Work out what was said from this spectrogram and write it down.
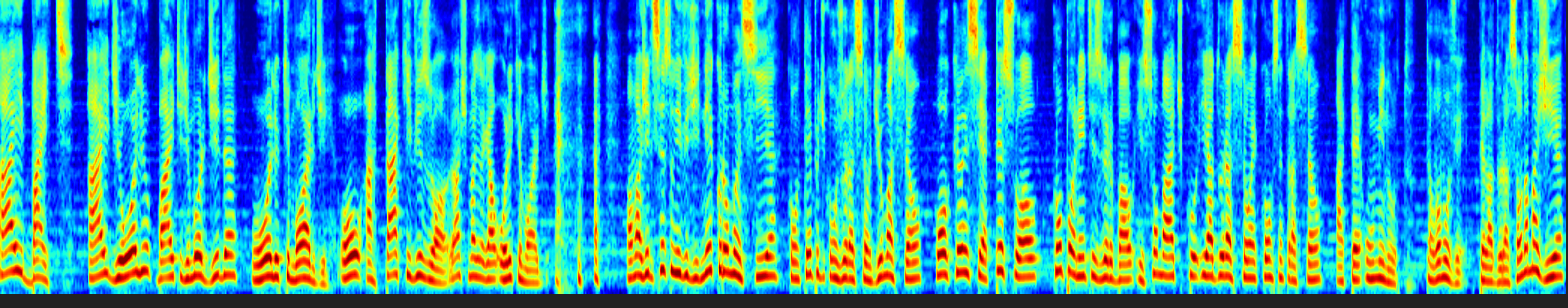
Eye Bite. Eye de olho, bite de mordida, o olho que morde, ou ataque visual. Eu acho mais legal olho que morde. uma magia de sexto nível de necromancia, com tempo de conjuração de uma ação, o alcance é pessoal, componentes verbal e somático, e a duração é concentração até um minuto. Então vamos ver. Pela duração da magia,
